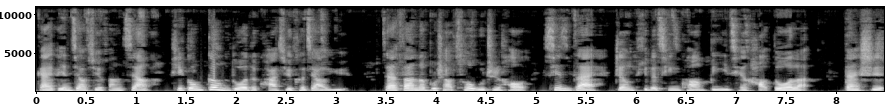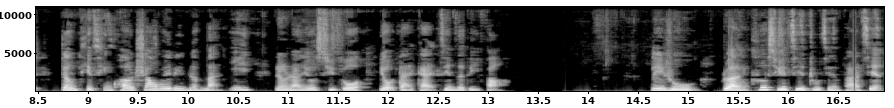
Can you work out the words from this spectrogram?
改变教学方向，提供更多的跨学科教育。在犯了不少错误之后，现在整体的情况比以前好多了。但是整体情况尚未令人满意，仍然有许多有待改进的地方。例如，软科学界逐渐发现，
